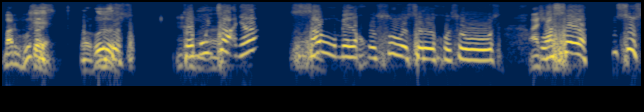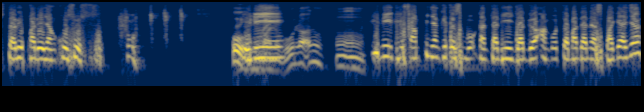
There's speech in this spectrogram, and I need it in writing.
Baru khusus. Okay. Baru khusus. khusus. Kemuncaknya, saumil khususil khusus. Puasa khusus daripada yang khusus. Oh, ini pula tu? Hmm. Ini di samping yang kita sebutkan tadi jaga anggota badan dan sebagainya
